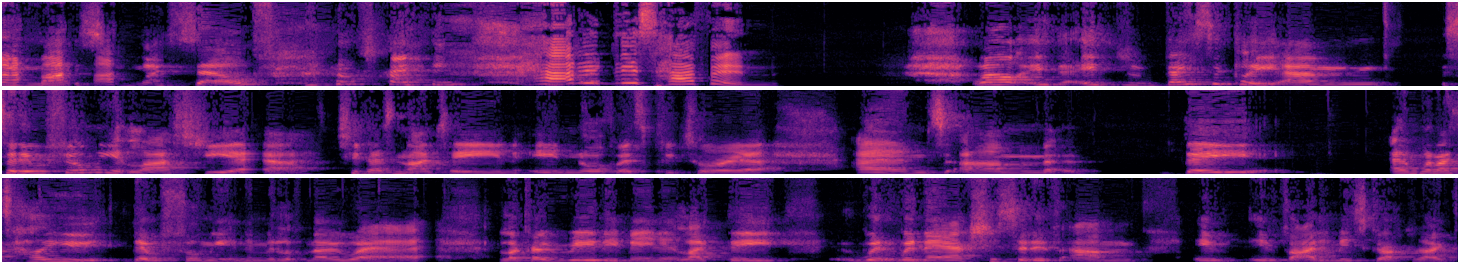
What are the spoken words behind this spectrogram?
you might see myself playing. How did this happen? Well, it, it basically. Um, so they were filming it last year, 2019, in Northwest Victoria, and um, they and when I tell you they were filming it in the middle of nowhere, like I really mean it. Like the when, when they actually sort of um, in, invited me to go up and like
